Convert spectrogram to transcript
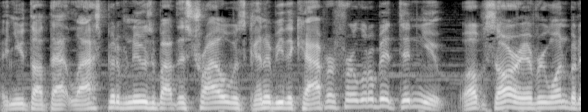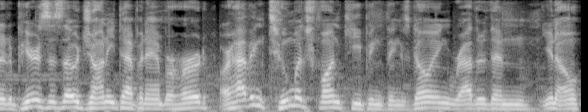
And you thought that last bit of news about this trial was gonna be the capper for a little bit, didn't you? Well, sorry everyone, but it appears as though Johnny Depp and Amber Heard are having too much fun keeping things going rather than, you know,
